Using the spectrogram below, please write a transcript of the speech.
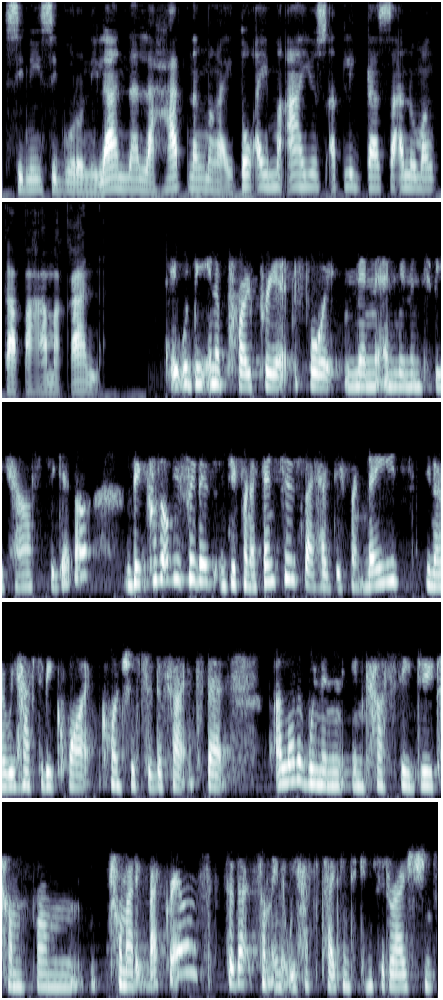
Sinisiguro nila na lahat ng mga ito ay maayos at ligtas sa anumang kapahamakan. It would be inappropriate for men and women to be housed together because obviously there's different offences, they have different needs. You know, we have to be quite conscious of the fact that a lot of women in custody do come from traumatic backgrounds, so that's something that we have to take into consideration.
